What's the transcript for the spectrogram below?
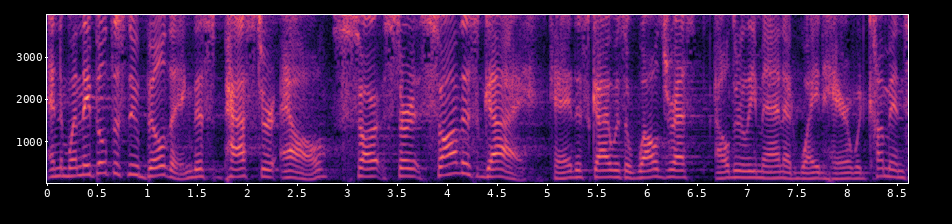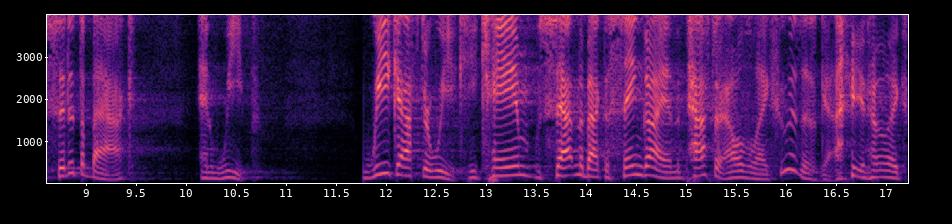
And when they built this new building, this pastor Al saw, started, saw this guy. Okay, this guy was a well dressed elderly man, had white hair, would come in, sit at the back, and weep. Week after week, he came, sat in the back, the same guy, and the pastor Al's like, "Who is this guy? You know, like,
